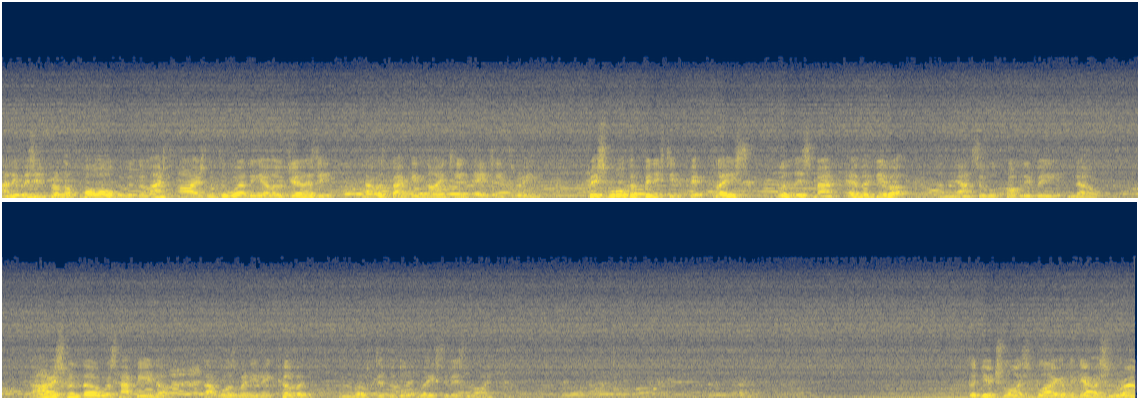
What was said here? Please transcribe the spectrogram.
And it was his brother Paul who was the last Irishman to wear the yellow jersey. That was back in 1983. Chris Walker finished in fifth place. Will this man ever give up? And the answer will probably be no. The Irishman, though, was happy enough. That was when he recovered from the most difficult race of his life. The neutralised flag at the Garrison Round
